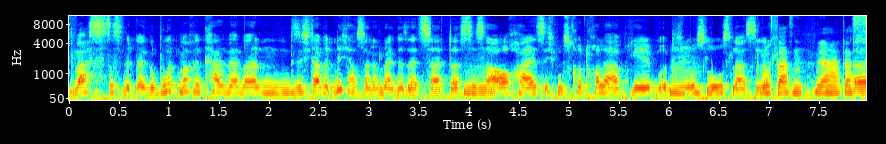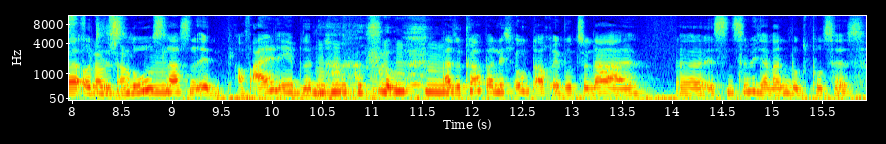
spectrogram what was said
was das mit einer Geburt machen kann, wenn man sich damit nicht auseinandergesetzt hat. Dass das Mhm. auch heißt, ich muss Kontrolle abgeben und ich Mhm. muss loslassen. loslassen. Ja, das Äh, und dieses ich auch. Loslassen in, auf allen Ebenen, so, Mhm. also körperlich und auch emotional, äh, ist ein ziemlicher Wandlungsprozess,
